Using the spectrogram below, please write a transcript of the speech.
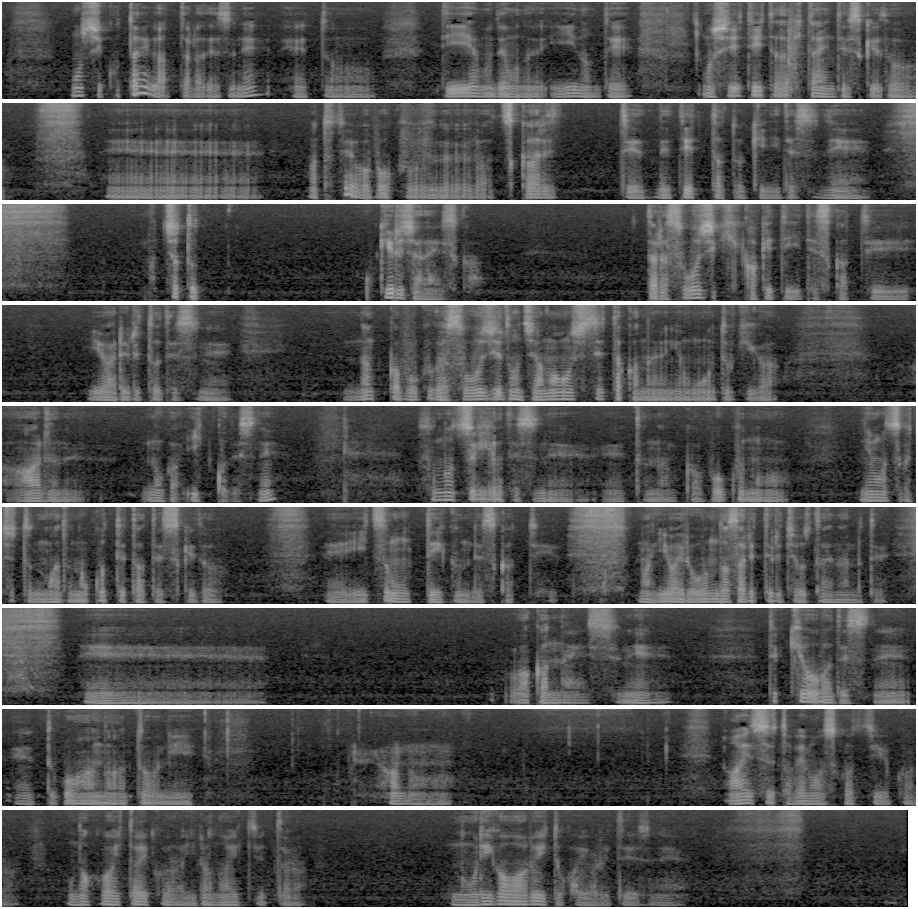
もし答えがあったらですねえっ、と DM でも、ね、いいので教えていただきたいんですけど、えーまあ、例えば僕は疲れて寝てた時にですね、まあ、ちょっと起きるじゃないですか。たら掃除機かけていいですかって言われるとですねなんか僕が掃除の邪魔をしてたかのように思う時があるのが1個ですねその次がですねえっ、ー、となんか僕の荷物がちょっとまだ残ってたんですけど、えー、いつ持っていくんですかっていうまあいわゆる温出されてる状態なのでえーわかんないですね。で今日はですねえっ、ー、とご飯の後にあのアイス食べますかって言うからお腹が痛いからいらないって言ったらノリが悪いとか言われてですね。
